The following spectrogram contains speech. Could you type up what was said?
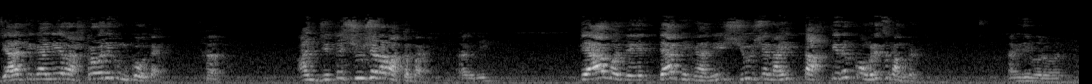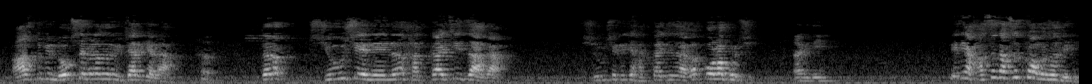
ज्या ठिकाणी राष्ट्रवादी कुंकवत आहे हा. आणि जिथे शिवसेना मातब आहे अगदी. त्यामध्ये त्या ठिकाणी शिवसेना ही ताकदीनं काँग्रेसचं काम करते. अगदी बरोबर. आज तुम्ही लोकसभेला जर विचार केला हा. तर शिवसेनेनं हक्काची जागा शिवसेनेची हक्काची जागा कोल्हापूरची. अगदी. त्यांनी हसत हसत काँग्रेसला दिली.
